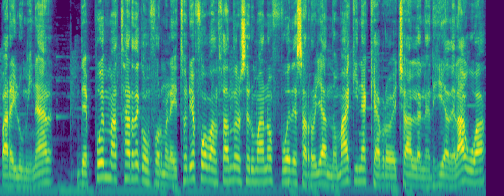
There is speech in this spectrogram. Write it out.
para iluminar. Después, más tarde, conforme la historia fue avanzando, el ser humano fue desarrollando máquinas que aprovechaban la energía del agua,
